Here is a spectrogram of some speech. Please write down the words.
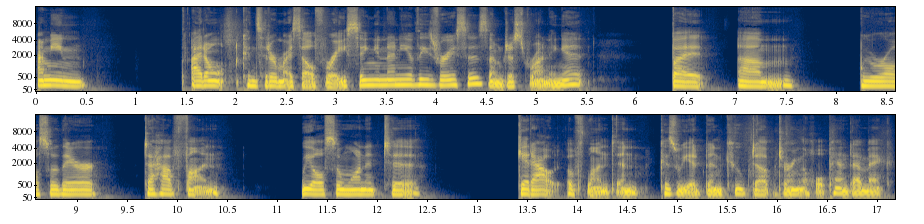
I mean, I don't consider myself racing in any of these races. I'm just running it. But um, we were also there to have fun. We also wanted to get out of London because we had been cooped up during the whole pandemic.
